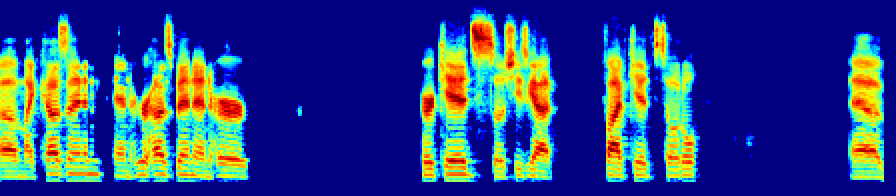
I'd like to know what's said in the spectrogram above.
uh, my cousin, and her husband, and her her kids. So she's got five kids total. Uh,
